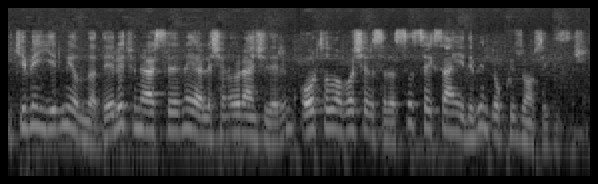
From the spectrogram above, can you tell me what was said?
2020 yılında devlet üniversitelerine yerleşen öğrencilerin ortalama başarı sırası 87.918'dir.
